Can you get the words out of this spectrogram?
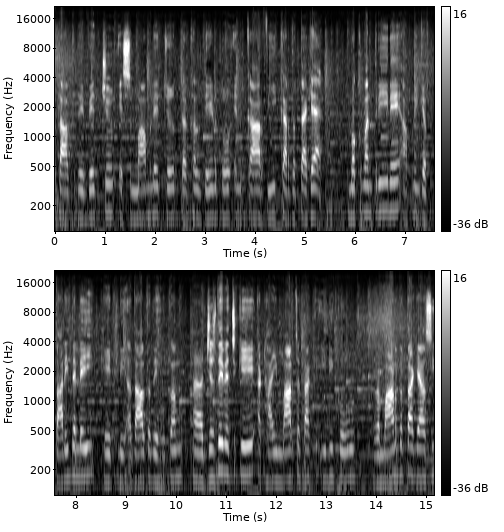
ਅਦਾਲਤ ਦੇ ਵਿੱਚ ਇਸ ਮਾਮਲੇ 'ਚ ਦਖਲ ਦੇਣ ਤੋਂ ਇਨਕਾਰ ਵੀ ਕਰ ਦਿੱਤਾ ਗਿਆ ਹੈ। ਮੁੱਖ ਮੰਤਰੀ ਨੇ ਆਪਣੀ ਗ੍ਰਿਫਤਾਰੀ ਦੇ ਲਈ ਹੇਠਲੀ ਅਦਾਲਤ ਦੇ ਹੁਕਮ ਜਿਸ ਦੇ ਵਿੱਚ ਕਿ 28 ਮਾਰਚ ਤੱਕ ਈਡੀ ਕੋਲ ਰਿਮਾਂਡ ਦਿੱਤਾ ਗਿਆ ਸੀ,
